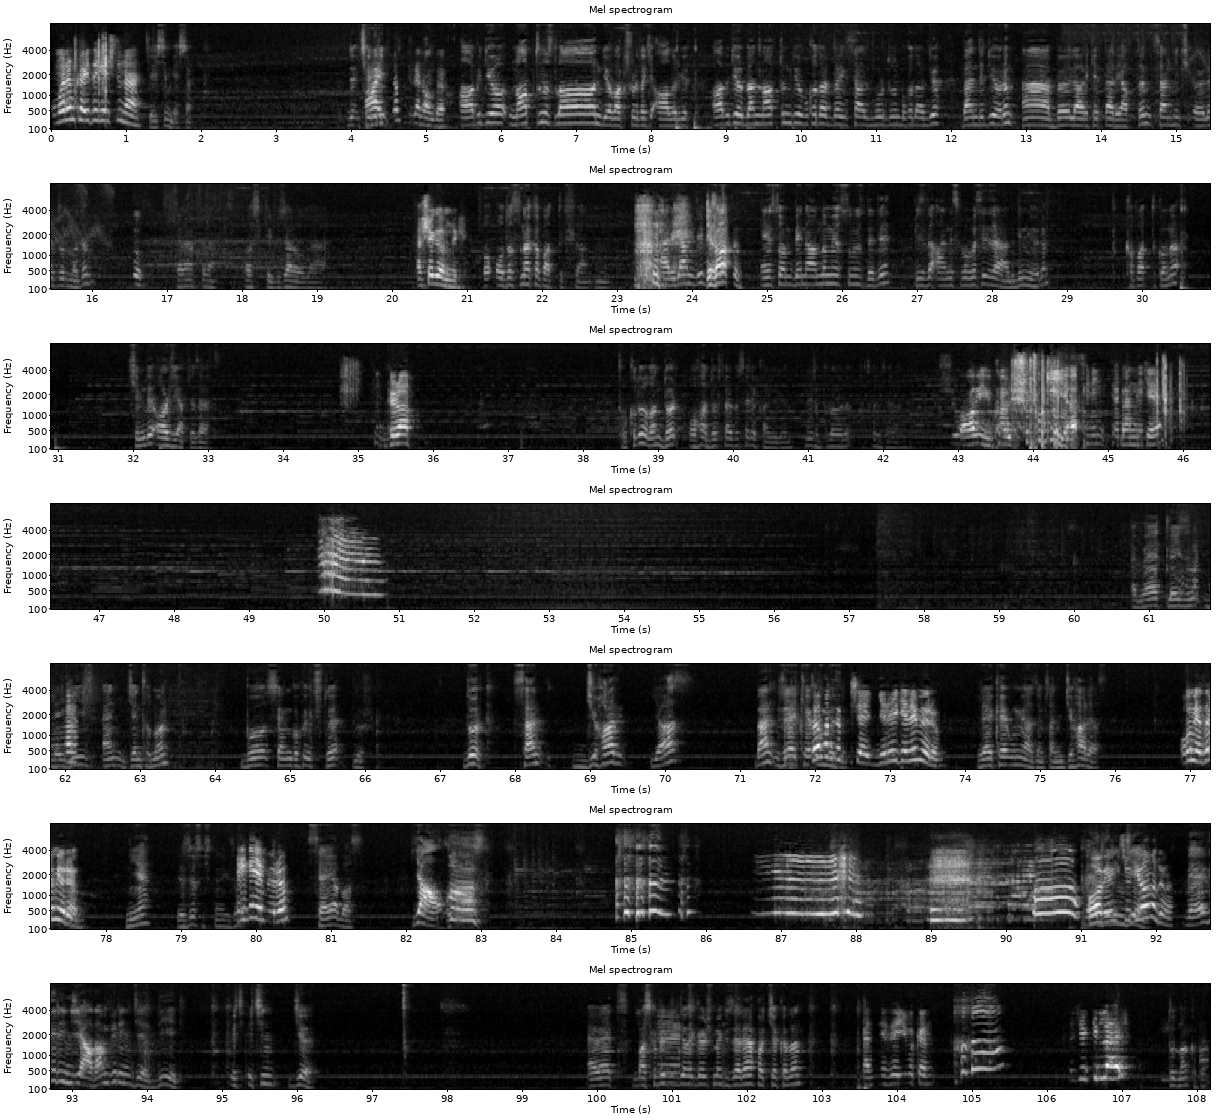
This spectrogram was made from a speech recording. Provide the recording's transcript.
Umarım kayıta geçtin ha. Geçtim geçtim. Ay Çevireyim. oldu. Abi diyor ne yaptınız lan diyor bak şuradaki ağları gör. Abi diyor ben ne yaptım diyor bu kadar da sen vurdun bu kadar diyor. Ben de diyorum ha böyle hareketler yaptım sen hiç öyle durmadın. Dur. Falan filan. O güzel oldu ha. Taşa gömdük. O odasına kapattık şu an. Hı. Ergendi. Ceza attın. En son beni anlamıyorsunuz dedi. Biz de annesi babasıyız herhalde bilmiyorum. Kapattık onu. Şimdi orji yapacağız evet. Gram. Tokuluyor lan 4 oha 4 FBS'yle kaybediyorum. Neyse buraları atarız herhalde. Şu abi yukarı şu çok iyi ya senin tependeki. Evet ladies, ladies and gentlemen. Bu Sengoku 3'tü. Dur. Dur. Sen Cihar yaz. Ben RK um yazayım. şey. Geriye gelemiyorum. RK um yazacağım sen. Cihar yaz. Oğlum yazamıyorum. Niye? Yazıyorsun işte ne güzel. Geri gelemiyorum. S'ye bas. Ya birinci. çok iyi olmadı mı? Ve birinci adam birinci değil. Üç, üçüncü. Evet. Başka bir videoda görüşmek üzere. Hoşçakalın. Kendinize iyi bakın. Teşekkürler. Dur lan kapat.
